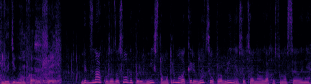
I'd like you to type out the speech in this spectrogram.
люди в нем хорошие. Відзнаку за заслуги перед містом отримала керівниця управління соціального захисту населення.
